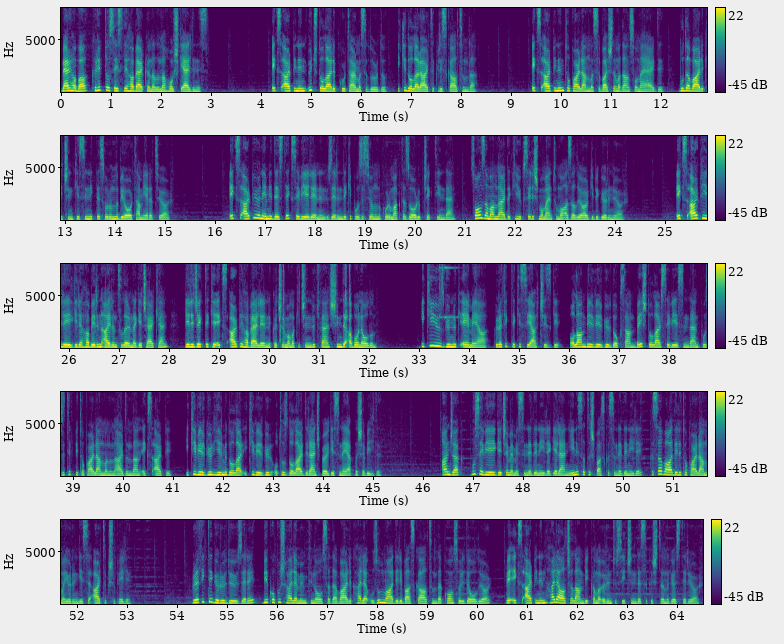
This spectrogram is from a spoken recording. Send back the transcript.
Merhaba, Kripto Sesli Haber kanalına hoş geldiniz. XRP'nin 3 dolarlık kurtarması durdu, 2 dolar artık risk altında. XRP'nin toparlanması başlamadan sona erdi, bu da varlık için kesinlikle sorunlu bir ortam yaratıyor. XRP önemli destek seviyelerinin üzerindeki pozisyonunu korumakta zorluk çektiğinden, son zamanlardaki yükseliş momentumu azalıyor gibi görünüyor. XRP ile ilgili haberin ayrıntılarına geçerken, gelecekteki XRP haberlerini kaçırmamak için lütfen şimdi abone olun. 200 günlük EMA, grafikteki siyah çizgi, olan 1,95 dolar seviyesinden pozitif bir toparlanmanın ardından XRP, 2,20 dolar 2,30 dolar direnç bölgesine yaklaşabildi. Ancak, bu seviyeyi geçememesi nedeniyle gelen yeni satış baskısı nedeniyle, kısa vadeli toparlanma yörüngesi artık şüpheli. Grafikte görüldüğü üzere, bir kopuş hala mümkün olsa da varlık hala uzun vadeli baskı altında konsolide oluyor ve XRP'nin hala alçalan bir kama örüntüsü içinde sıkıştığını gösteriyor.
